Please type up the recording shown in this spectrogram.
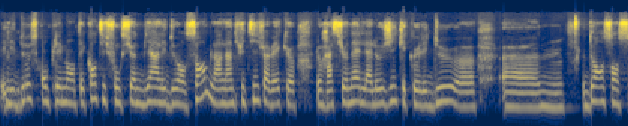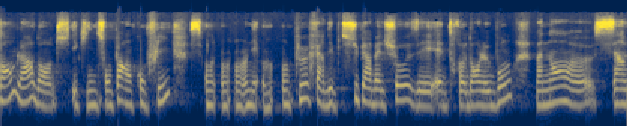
Et les mhm. deux se complémentent. Et quand ils fonctionnent bien les deux ensemble, hein, l'intuitif avec euh, le rationnel, la logique, et que les deux euh, euh, dansent ensemble, hein, dans, et qui ne sont pas en conflit, on, on, est, on, peut faire des super belles choses et être dans le bon. Maintenant, euh, c'est un,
